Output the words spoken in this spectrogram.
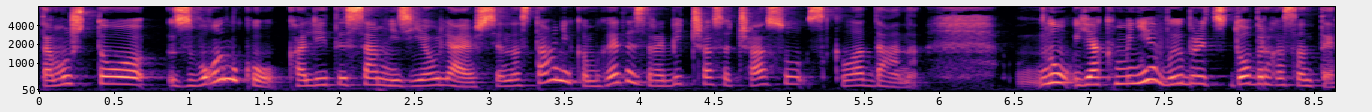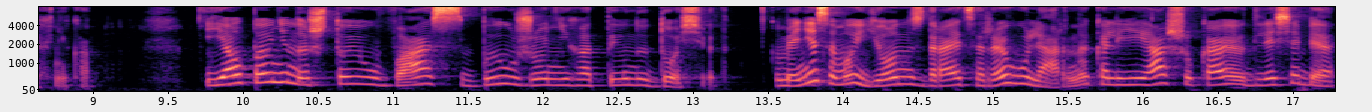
Таму што звонку калі ты сам не з'яўляешься настаўнікам гэта зрабіць час ад часу складана. Ну як мне выбраць добрага сантэхніка. Я ўпэўнена што і у вас быў ужо негатыўны досвед. У мяне самой ён здараецца рэгулярна калі я шукаю для сябе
